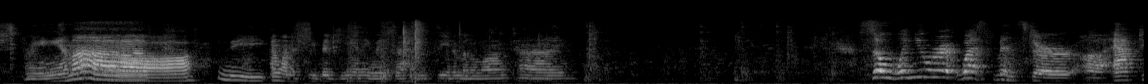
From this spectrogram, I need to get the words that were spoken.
Just bring him up. Aw, neat. I want to see Reggie anyways. I haven't seen him in a long time. So when you were at Westminster, uh, after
